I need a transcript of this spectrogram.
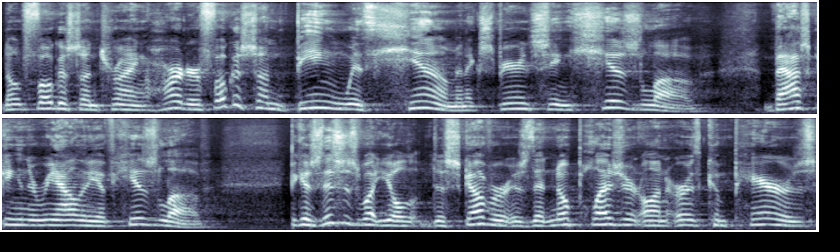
don't focus on trying harder. Focus on being with Him and experiencing His love, basking in the reality of His love. Because this is what you'll discover is that no pleasure on earth compares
